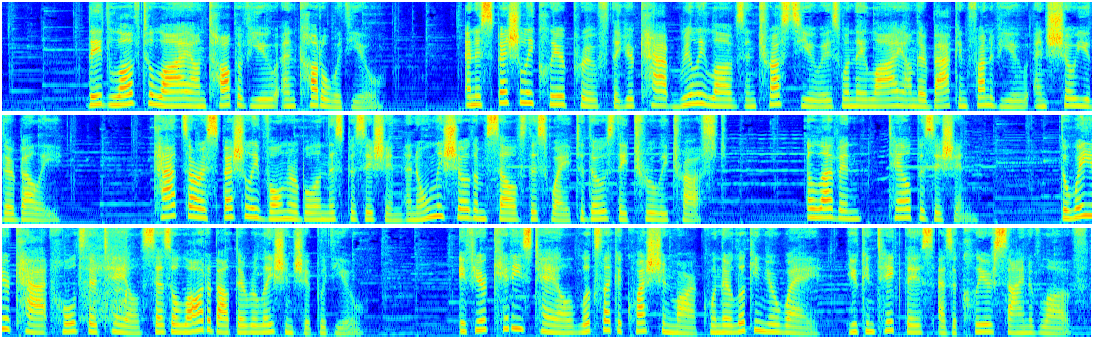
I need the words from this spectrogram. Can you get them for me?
They'd love to lie on top of you and cuddle with you. An especially clear proof that your cat really loves and trusts you is when they lie on their back in front of you and show you their belly. Cats are especially vulnerable in this position and only show themselves this way to those they truly trust. 11. Tail Position The way your cat holds their tail says a lot about their relationship with you. If your kitty's tail looks like a question mark when they're looking your way, you can take this as a clear sign of love.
